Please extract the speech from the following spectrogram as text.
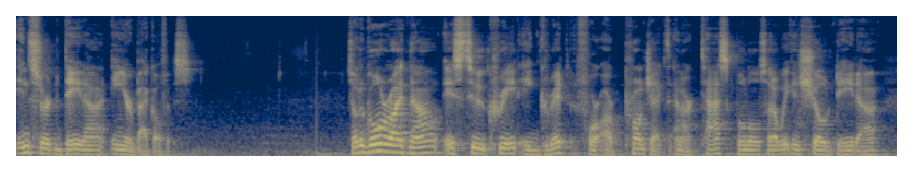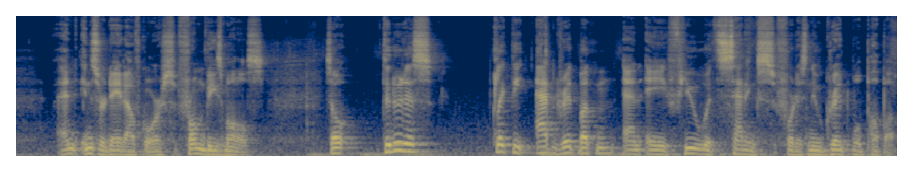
insert data in your back office. So the goal right now is to create a grid for our project and our task model so that we can show data and insert data, of course, from these models. So to do this, click the Add Grid button and a view with settings for this new grid will pop up.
